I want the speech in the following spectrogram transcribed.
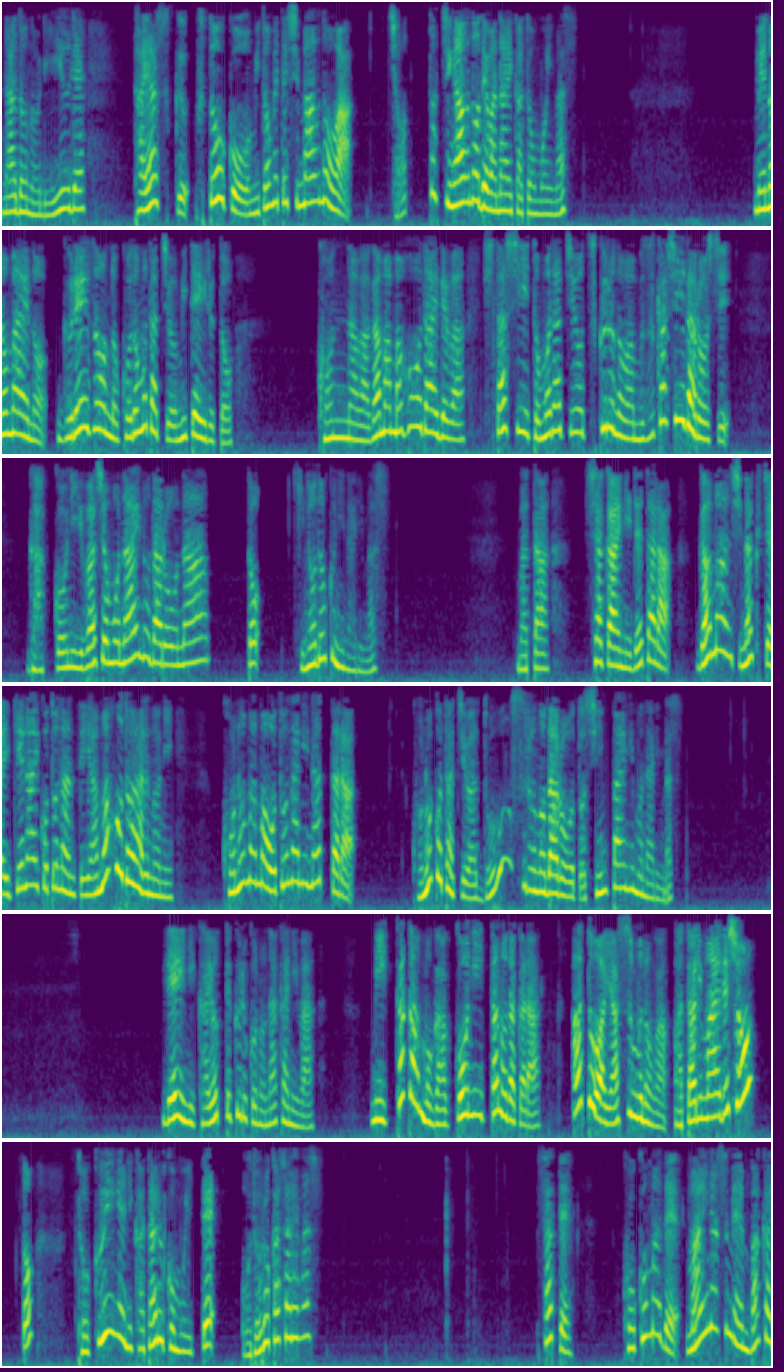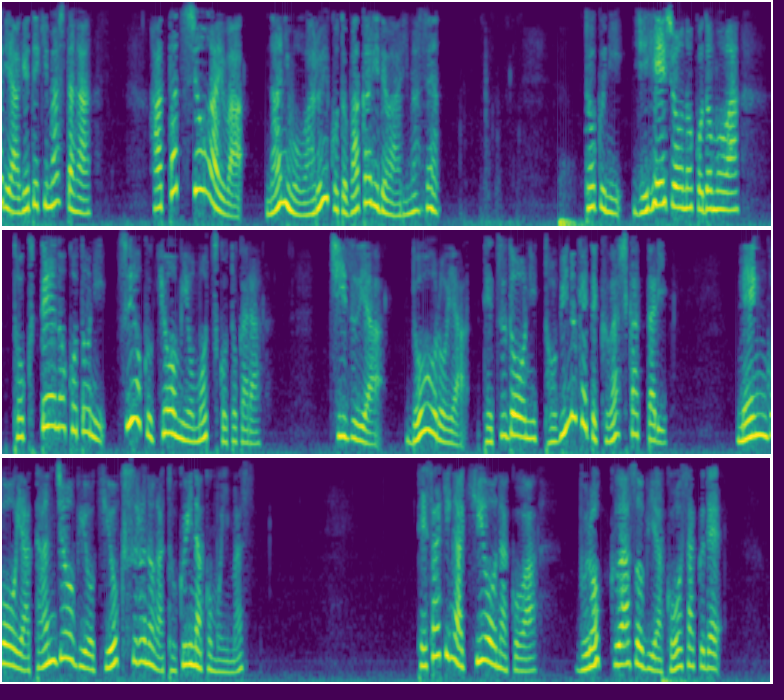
などの理由で、たやすく不登校を認めてしまうのは、ちょっと違うのではないかと思います。目の前のグレーゾーンの子供たちを見ていると、こんなわがまま放題では親しい友達を作るのは難しいだろうし、学校に居場所もないのだろうな、と気の毒になります。また、社会に出たら我慢しなくちゃいけないことなんて山ほどあるのに、このまま大人になったら、この子たちはどうするのだろうと心配にもなります。例に通ってくる子の中には、3日間も学校に行ったのだから、あとは休むのが当たり前でしょ？と、得意げに語る子もいて、驚かされます。さて、ここまでマイナス面ばかり挙げてきましたが、発達障害は何も悪いことばかりではありません。特に自閉症の子供は特定のことに強く興味を持つことから、地図や道路や鉄道に飛び抜けて詳しかったり、年号や誕生日を記憶するのが得意な子もいます。手先が器用な子は、ブロック遊びや工作で、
